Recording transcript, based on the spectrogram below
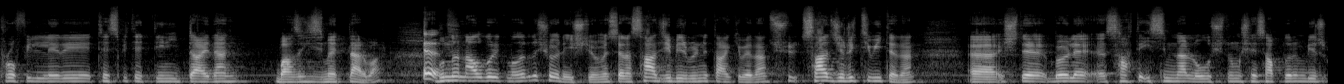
profilleri tespit ettiğini iddia eden bazı hizmetler var. Evet. Bunların algoritmaları da şöyle işliyor. Mesela sadece birbirini takip eden, sadece retweet eden, e, işte böyle e, sahte isimlerle oluşturulmuş hesapların bir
